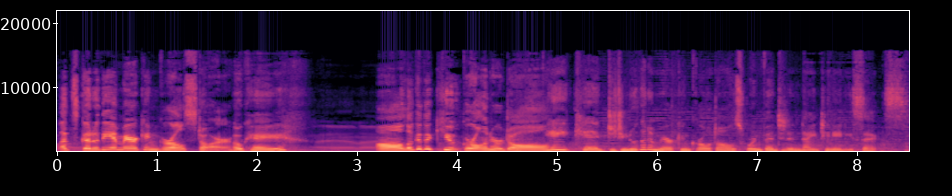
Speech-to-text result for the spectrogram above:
Let's go to the American Girl store. Okay. Aw, look at the cute girl and her doll. Hey kid, did you know that American Girl dolls were invented in 1986?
